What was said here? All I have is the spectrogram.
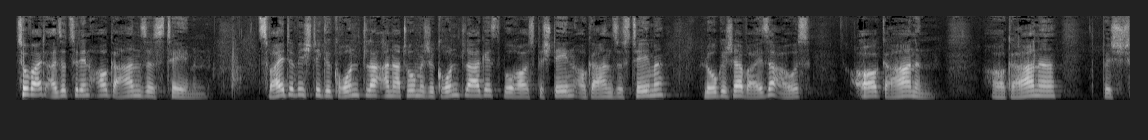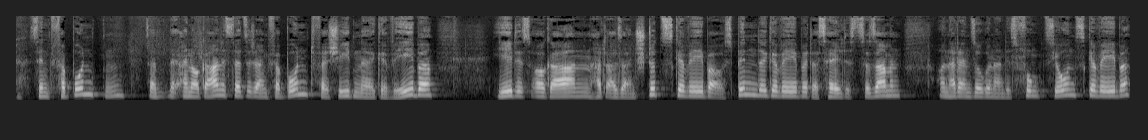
Soweit also zu den Organsystemen. Zweite wichtige Grundlage, anatomische Grundlage ist, woraus bestehen Organsysteme? Logischerweise aus Organen. Organe sind verbunden. Ein Organ ist letztlich ein Verbund verschiedener Gewebe. Jedes Organ hat also ein Stützgewebe aus Bindegewebe, das hält es zusammen und hat ein sogenanntes Funktionsgewebe,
